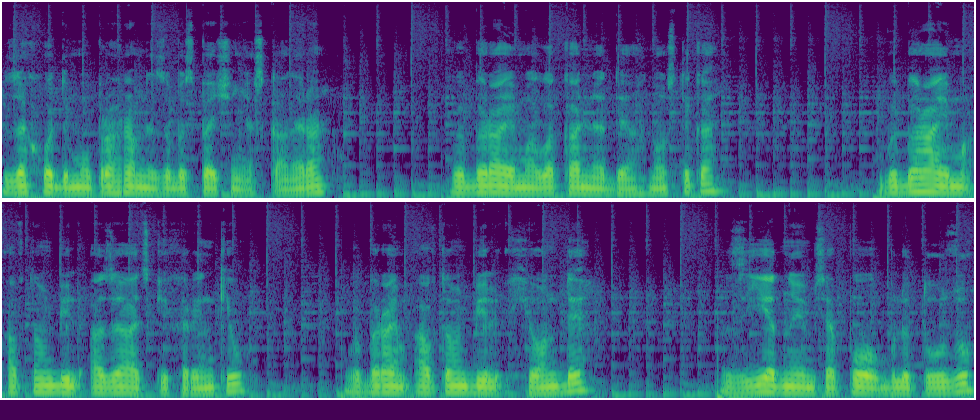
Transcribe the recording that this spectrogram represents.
Заходимо у програмне забезпечення сканера. Вибираємо локальна діагностика. Вибираємо автомобіль азіатських ринків. Вибираємо автомобіль Hyundai. З'єднуємося по Bluetooth.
